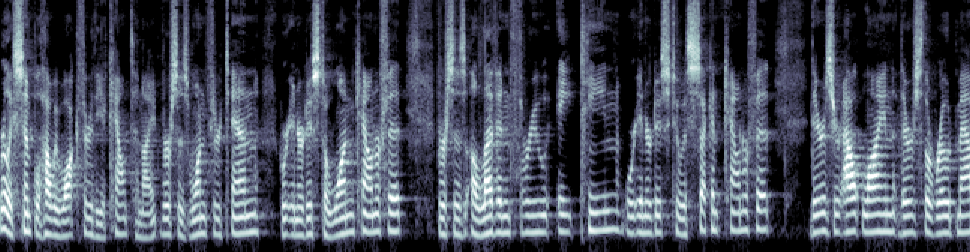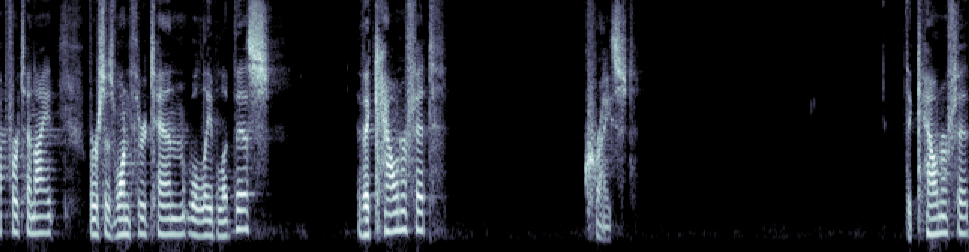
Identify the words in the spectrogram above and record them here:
Really simple how we walk through the account tonight. Verses 1 through 10, we're introduced to one counterfeit. Verses 11 through 18, we're introduced to a second counterfeit. There's your outline. There's the roadmap for tonight. Verses 1 through 10, we'll label it this the counterfeit Christ. The counterfeit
